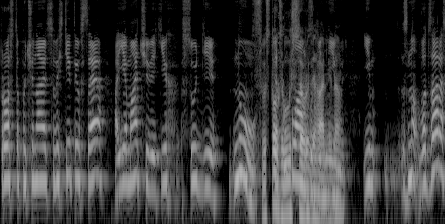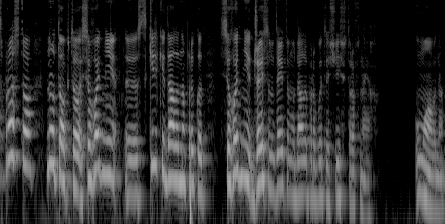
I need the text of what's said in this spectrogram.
просто починають свистіти все, а є матчі, в яких судді, ну, Свисток таку залишився в роздягальні. Да. І зно, от зараз просто, ну тобто, сьогодні е, скільки дали, наприклад, сьогодні Джейсону Дейтому дали пробити 6 штрафних. Умовно.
